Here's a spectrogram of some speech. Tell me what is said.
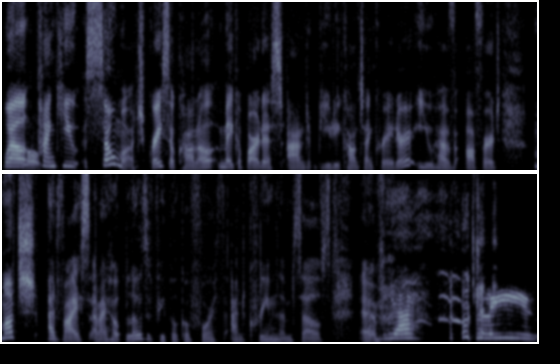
Well, Love. thank you so much, Grace O'Connell, makeup artist and beauty content creator. You have offered much advice, and I hope loads of people go forth and cream themselves. Um, Yes, okay. please,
